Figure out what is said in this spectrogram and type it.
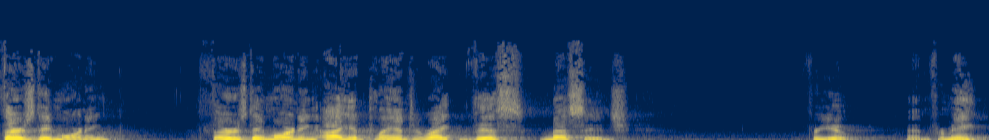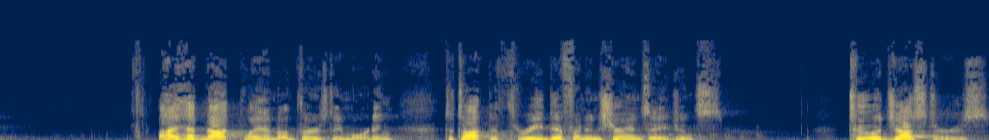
Thursday morning, Thursday morning, I had planned to write this message for you and for me. I had not planned on Thursday morning to talk to three different insurance agents, two adjusters,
